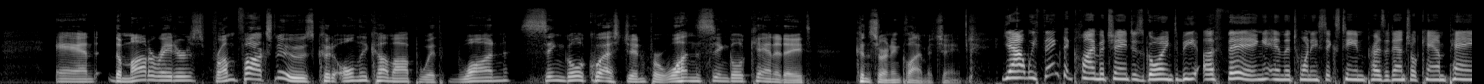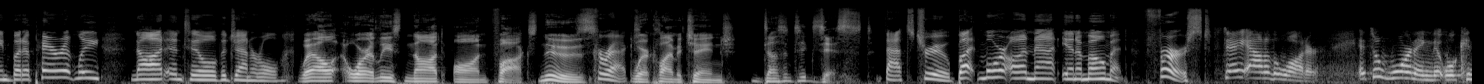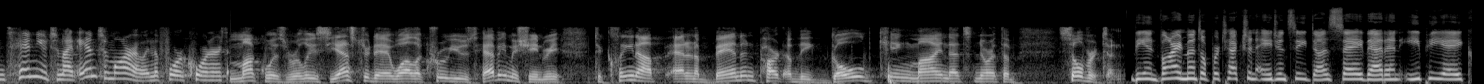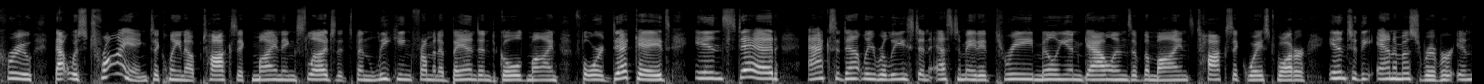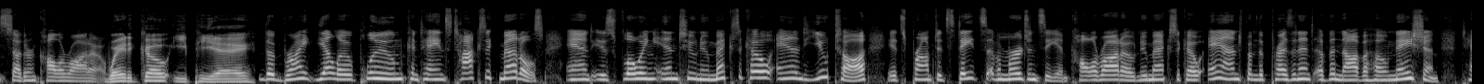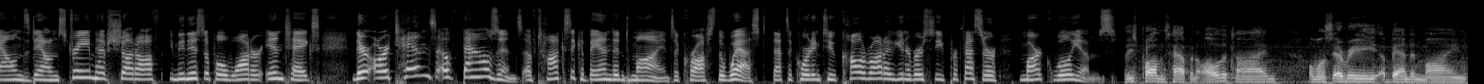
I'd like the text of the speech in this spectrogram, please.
and the moderators from Fox News could only come up with one single question for one single candidate concerning climate change. Yeah, we think that climate change is going to be a thing in the 2016 presidential campaign, but apparently not until the general. Well, or at least not on Fox News. Correct. Where climate change doesn't exist. That's true, but more on that in a moment. First, stay out of the water. It's a warning that will continue tonight and tomorrow in the Four Corners. Muck was released yesterday while a crew used heavy machinery to clean up at an abandoned part of the Gold King mine that's north of Silverton. The Environmental Protection Agency does say that an EPA crew that was trying to clean up toxic mining sludge that's been leaking from an abandoned gold mine for decades instead accidentally released an estimated 3 million gallons of the mine's toxic wastewater into the Animas River in southern Colorado. Way to go, EPA. The bright yellow plume contains toxic metals and is flowing into New Mexico and Utah. It's prompted states of emergency in Colorado Colorado, New Mexico, and from the president of the Navajo Nation. Towns downstream have shut off municipal water intakes. There are tens of thousands of toxic abandoned mines across the West. That's according to Colorado University professor Mark Williams. These problems happen all the time. Almost every abandoned mine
